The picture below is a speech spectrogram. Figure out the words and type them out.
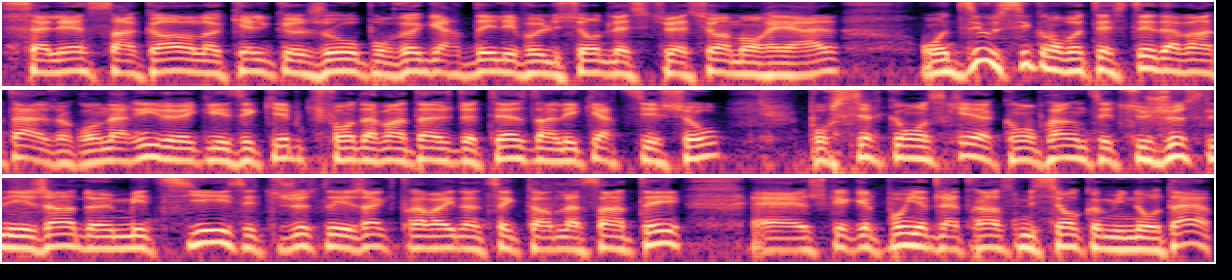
ça laisse encore là, quelques jours pour regarder l'évolution de la situation à Montréal. On dit aussi qu'on va tester davantage. Donc, on arrive avec les équipes qui font davantage de tests dans les quartiers chauds pour circonscrire, comprendre, c'est-tu juste les gens d'un métier, c'est-tu juste les gens qui travaillent dans le secteur de la santé, euh, jusqu'à quel point il y a de la transmission communautaire?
